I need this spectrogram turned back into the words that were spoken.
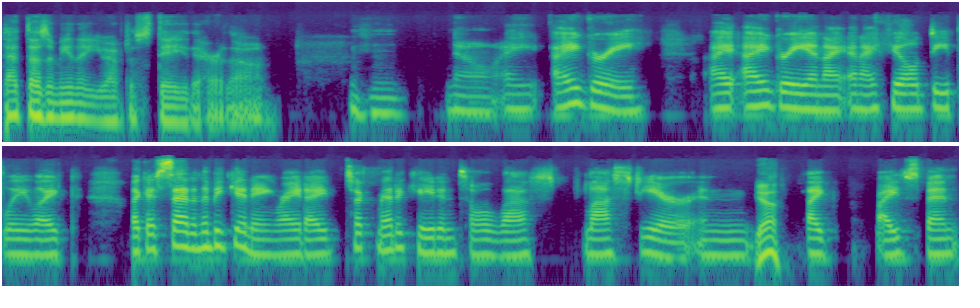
That doesn't mean that you have to stay there though. Mm-hmm. No, I I agree. I, I agree and I and I feel deeply like like I said in the beginning, right? I took Medicaid until last last year and yeah, like I spent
